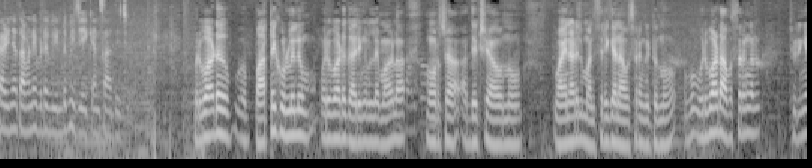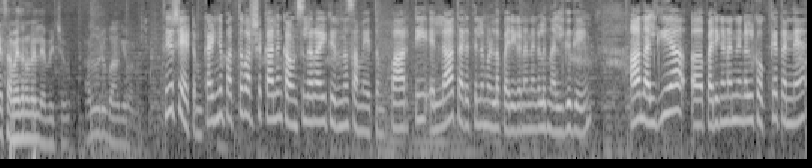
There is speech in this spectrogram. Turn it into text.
കഴിഞ്ഞ തവണ ഇവിടെ വീണ്ടും വിജയിക്കാൻ സാധിച്ചു. ഒരുപാട് പാർട്ടിക്കുള്ളിലും ഒരുപാട് കാര്യങ്ങളിലെ മഹിളാ മോർച്ച അധ്യക്ഷയാവുന്നു വയനാട്ടിൽ മത്സരിക്കാൻ അവസരം കിട്ടുന്നു. അപ്പോൾ ഒരുപാട് അവസരങ്ങൾ ചുരുങ്ങിയ സമയത്തിനുള്ളിൽ ലഭിച്ചു. അതൊരു ഭാഗ്യമാണ്. തീർച്ചയായിട്ടും. കഴിഞ്ഞ പത്ത് വർഷക്കാലം കൌൺസിലറായിട്ടിരുന്ന സമയത്തും പാർട്ടി എല്ലാ തരത്തിലുമുള്ള പരിഗണനകൾ നൽകുകയും ആ നൽകിയ പരിഗണനകൾക്കൊക്കെ തന്നെ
